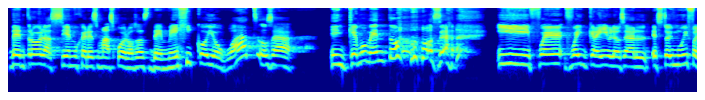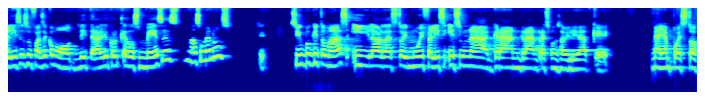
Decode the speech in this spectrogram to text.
dentro de las 100 mujeres más poderosas de México, yo, ¿what? O sea, ¿en qué momento? o sea, y fue, fue increíble, o sea, estoy muy feliz, eso fue hace como literal, yo creo que dos meses más o menos, sí, un poquito más, y la verdad estoy muy feliz y es una gran, gran responsabilidad que me hayan puesto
